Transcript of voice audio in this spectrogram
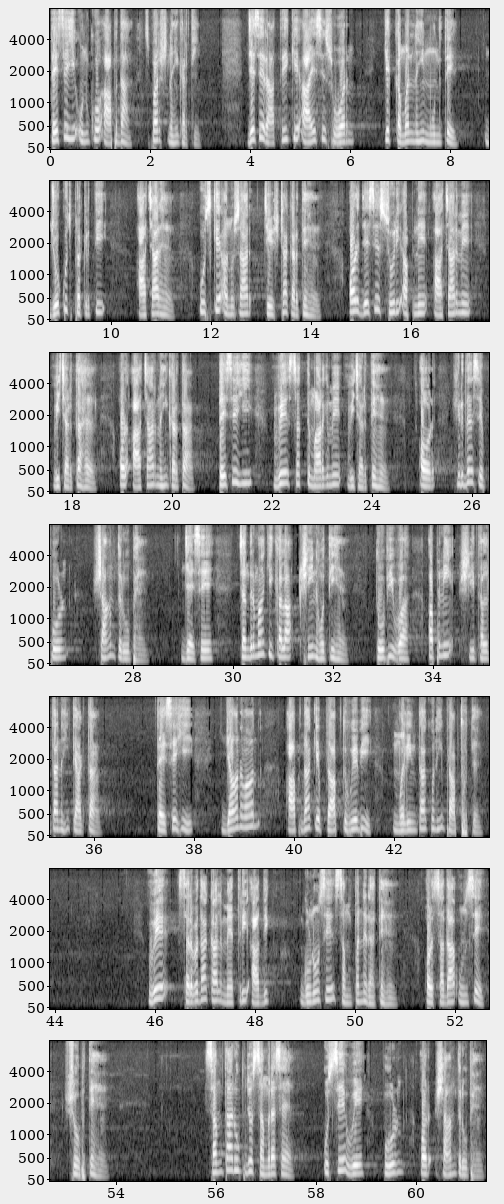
तैसे ही उनको आपदा स्पर्श नहीं करती। जैसे रात्रि के आय से सुवर्ण के कमल नहीं मूंदते, जो कुछ प्रकृति आचार हैं, उसके अनुसार चेष्टा करते हैं, और जैसे सूर्य अपने आचार में विचरता है और आचार नहीं करता, तैसे ही वे सत्य मार्ग में विचरते हैं और हृदय से पूर्ण शांत रूप हैं। जैसे चंद्रमा की कला क्षीण होती है तो भी वह अपनी शीतलता नहीं त्यागता। तैसे ही ज्ञानवान आपदा के प्राप्त हुए भी मलिनता को नहीं प्राप्त होते। वे सर्वदा काल मैत्री आदि गुणों से संपन्न रहते हैं और सदा उनसे शोभते हैं। समता रूप जो समरस है, उससे वे पूर्ण और शांत रूप हैं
